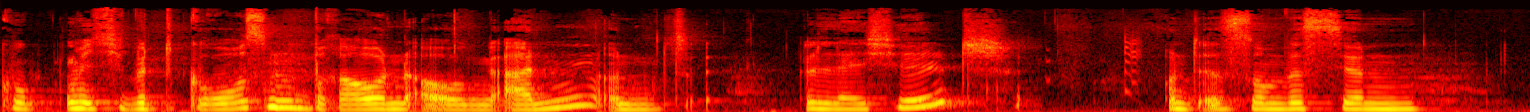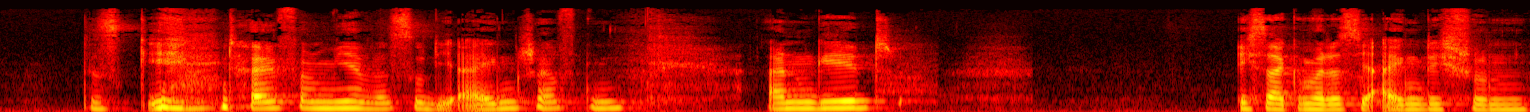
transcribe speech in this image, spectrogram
guckt mich mit großen braunen Augen an und lächelt und ist so ein bisschen das Gegenteil von mir, was so die Eigenschaften angeht. Ich sage immer, dass sie eigentlich schon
